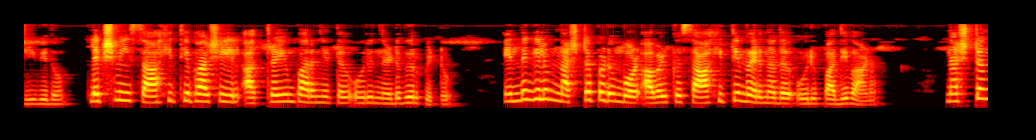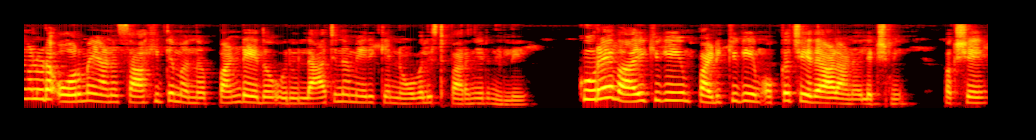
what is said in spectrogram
ജീവിതം ലക്ഷ്മി സാഹിത്യഭാഷയിൽ അത്രയും പറഞ്ഞിട്ട് ഒരു നെടുവീർപ്പിട്ടു. എന്തെങ്കിലും നഷ്ടപ്പെടുമ്പോൾ അവൾക്ക് സാഹിത്യം വരുന്നത് ഒരു പതിവാണ്. നഷ്ടങ്ങളുടെ ഓർമ്മയാണ് സാഹിത്യമെന്ന് പണ്ടേതോ ഒരു ലാറ്റിൻ അമേരിക്കൻ നോവലിസ്റ്റ് പറഞ്ഞിരുന്നില്ലേ? കുറെ വായിക്കുകയും പഠിക്കുകയും ഒക്കെ ചെയ്ത ആളാണ് ലക്ഷ്മി. പക്ഷേ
